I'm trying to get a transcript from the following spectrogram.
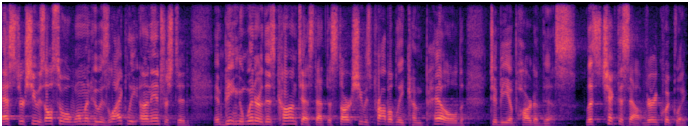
Esther? She was also a woman who was likely uninterested in being the winner of this contest at the start. She was probably compelled to be a part of this. Let's check this out very quickly.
